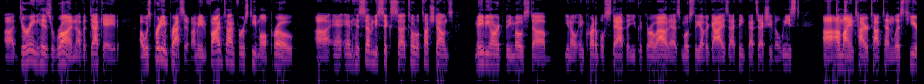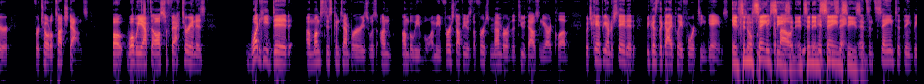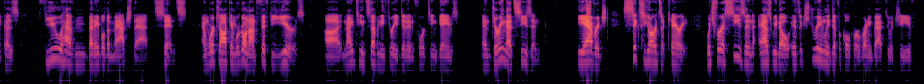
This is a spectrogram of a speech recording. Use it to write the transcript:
uh, during his run of a decade uh, was pretty impressive. I mean, five time first team All Pro, uh, and, and, his 76 uh, total touchdowns maybe aren't the most uh, you know incredible stat that you could throw out as most of the other guys. I think that's actually the least on my entire top ten list here for total touchdowns. But what we have to also factor in is what he did amongst his contemporaries was un- unbelievable. I mean, first off, he was the first member of the 2,000 yard club, which can't be understated because the guy played 14 games. It's an insane season. About, it's an it's insane, insane season. It's insane to think because few have been able to match that since and we're talking we're going on 50 years. Uh, 1973 did it in 14 games, and during that season, he averaged six yards a carry, which for a season, as we know, is extremely difficult for a running back to achieve.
